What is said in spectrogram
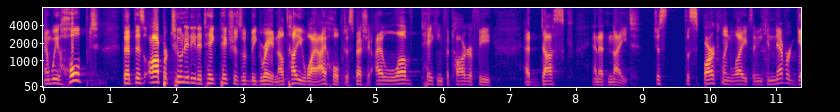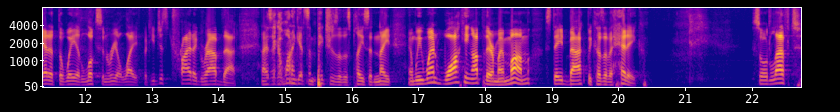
And we hoped that this opportunity to take pictures would be great. And I'll tell you why I hoped, especially. I love taking photography at dusk and at night. Just the sparkling lights. I mean, you can never get it the way it looks in real life, but you just try to grab that. And I was like, I want to get some pictures of this place at night. And we went walking up there. My mom stayed back because of a headache. So it left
